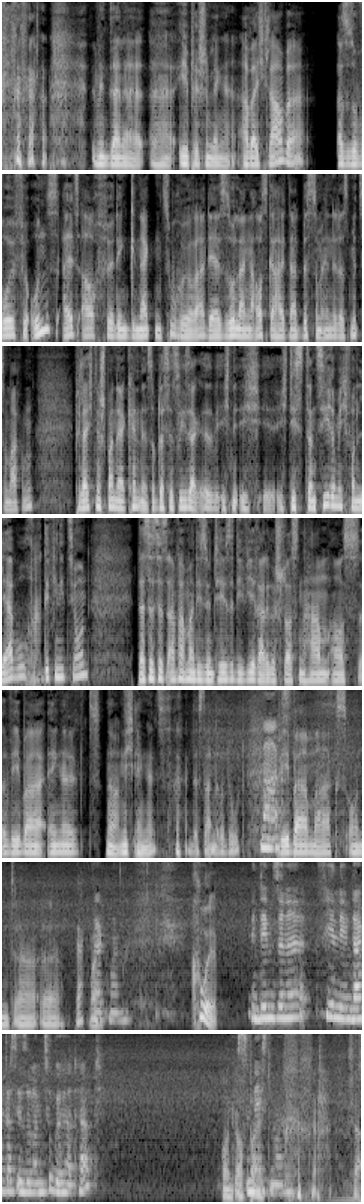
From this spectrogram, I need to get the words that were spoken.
mit seiner äh, epischen Länge. Aber ich glaube, also sowohl für uns als auch für den geneigten Zuhörer, der es so lange ausgehalten hat, bis zum Ende das mitzumachen, vielleicht eine spannende Erkenntnis. Ob das jetzt, wie gesagt, äh, ich, ich, ich distanziere mich von Lehrbuchdefinition. Das ist jetzt einfach mal die Synthese, die wir gerade geschlossen haben aus Weber, Engels, no, nicht Engels, das ist der andere Dude. Marx. Weber, Marx und äh, äh, Bergmann. Bergmann. Cool. In dem Sinne, vielen lieben Dank, dass ihr so lange zugehört habt. Und Bis zum bald. nächsten Mal. Ciao.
